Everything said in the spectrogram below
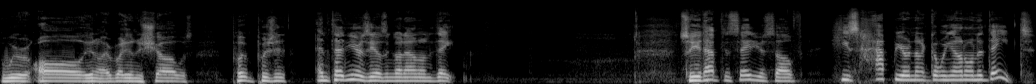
And we were all, you know, everybody on the show was pu- pushing. And 10 years, he hasn't gone out on a date. So you'd have to say to yourself, he's happier not going out on a date.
